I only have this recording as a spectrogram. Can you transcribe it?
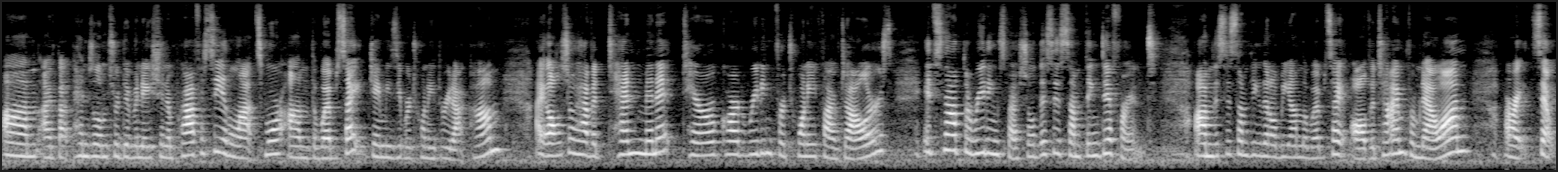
Um, I've got pendulums for divination and prophecy and lots more on the website, jamiezebra23.com. I also have a 10-minute tarot card reading for $25. It's not the reading special. This is something different. Um, this is something that'll be on the website all the time from now on. All right, so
